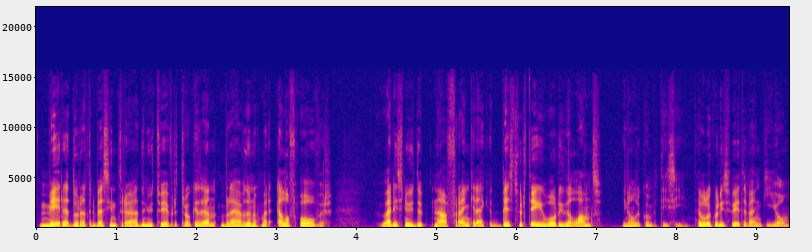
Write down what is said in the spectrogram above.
Mede doordat er bij Sint-Truiden nu twee vertrokken zijn, blijven er nog maar 11 over. Wat is nu de, na Frankrijk het best vertegenwoordigde land in onze competitie? Dat wil ik wel eens weten van Guillaume.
